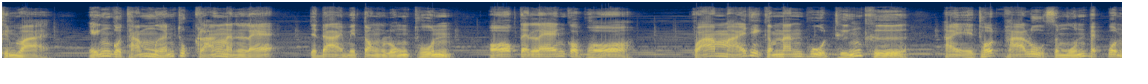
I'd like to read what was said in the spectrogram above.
ขึ้นว่า เองก็ทำเหมือนทุกครั้งนั่นแหละ จะได้ไม่ต้องลงทุน ออกแต่แรงก็พอ ความหมายที่กำนันพูดถึงคือ ให้ไอ้ทศพาลูกสมุนไปปล้น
